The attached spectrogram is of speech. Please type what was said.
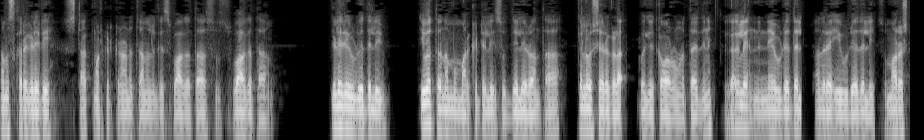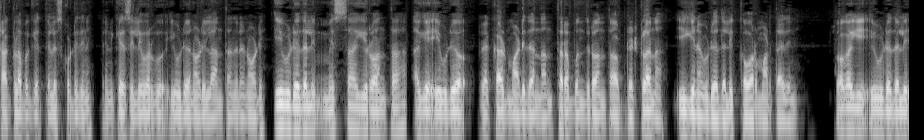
ನಮಸ್ಕಾರ ಗೆಳೆಯರಿ ಸ್ಟಾಕ್ ಮಾರ್ಕೆಟ್ ಕನ್ನಡ ಚಾನಲ್ಗೆ ಸ್ವಾಗತ, ಸುಸ್ವಾಗತ. ಗೆಳೆಯರಿ ವಿಡಿಯೋದಲ್ಲಿ ಇವತ್ತು ನಮ್ಮ ಮಾರ್ಕೆಟಲ್ಲಿ ಸುದ್ದಿಯಲ್ಲಿರುವಂತಹ ಕೆಲವು ಷೇರುಗಳ ಬಗ್ಗೆ ಕವರ್ ಮಾಡ್ತಾ ಇದ್ದೀನಿ. ಈಗಾಗಲೇ ನಿನ್ನೆ ವಿಡಿಯೋದಲ್ಲಿ, ಅಂದ್ರೆ ಈ ವಿಡಿಯೋದಲ್ಲಿ ಸುಮಾರು ಸ್ಟಾಕ್ಗಳ ಬಗ್ಗೆ ತಿಳಿಸ್ಕೊಟ್ಟಿದ್ದೀನಿ. ಇನ್ ಕೇಸ್ ಇಲ್ಲಿವರೆಗೂ ಈ ವಿಡಿಯೋ ನೋಡಿಲ್ಲ ಅಂತಂದ್ರೆ ನೋಡಿ. ಈ ವಿಡಿಯೋದಲ್ಲಿ ಮಿಸ್ ಆಗಿರುವಂತಹ, ಹಾಗೆ ಈ ವಿಡಿಯೋ ರೆಕಾರ್ಡ್ ಮಾಡಿದ ನಂತರ ಬಂದಿರುವಂತಹ ಅಪ್ಡೇಟ್ ಗಳನ್ನ ಈಗಿನ ವಿಡಿಯೋದಲ್ಲಿ ಕವರ್ ಮಾಡ್ತಾ ಇದ್ದೀನಿ. ಹಾಗಾಗಿ ಈ ವಿಡಿಯೋದಲ್ಲಿ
